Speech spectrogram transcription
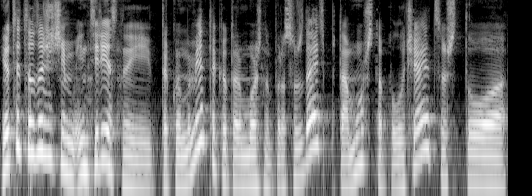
И вот это очень интересный такой момент, о котором можно порассуждать, потому что получается, что,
